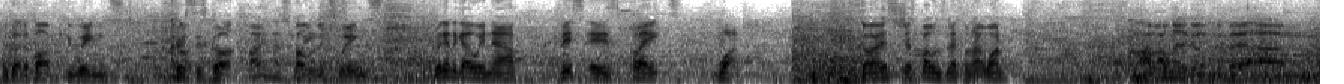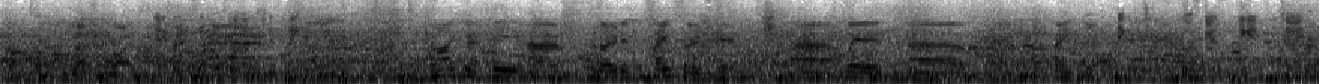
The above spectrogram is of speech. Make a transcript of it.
We've got the barbecue wings. Chris has got Boneless boneless wings. We're going to go in now. This is plate one. Guys, just bones left on that one. I'm, I'm going to go for the um, loaded fries. Yeah, yeah, yeah. Can I get the um, loaded potato skins uh, with um, bacon? Thank you. Of course, guys. Again, enjoy.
